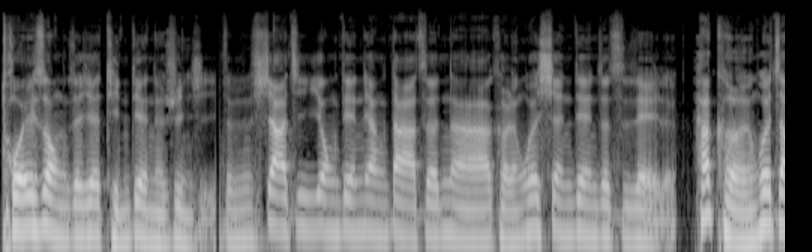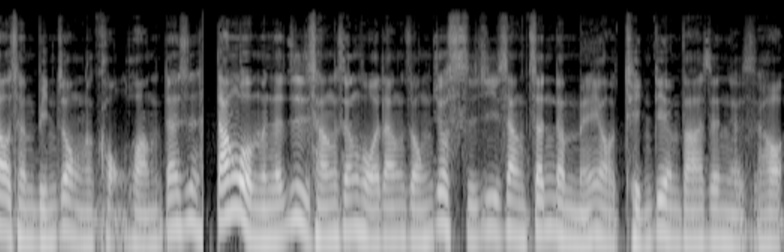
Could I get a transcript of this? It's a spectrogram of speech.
推送这些停电的讯息，就是夏季用电量大增啊，可能会限电这之类的，它可能会造成民众的恐慌。但是当我们的日常生活当中，就实际上真的没有停电发生的时候，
